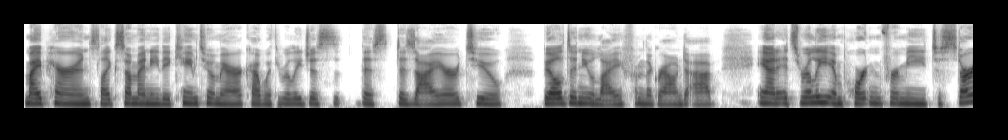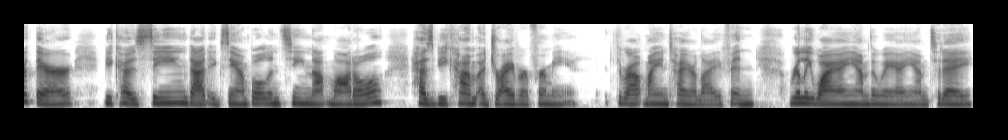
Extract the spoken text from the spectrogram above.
My parents, like so many, they came to America with really just this desire to build a new life from the ground up. And it's really important for me to start there because seeing that example and seeing that model has become a driver for me throughout my entire life and really why I am the way I am today.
